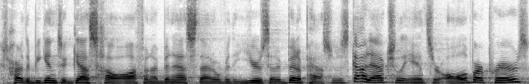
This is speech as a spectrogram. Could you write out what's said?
could hardly begin to guess how often I've been asked that over the years that I've been a pastor. Does God actually answer all of our prayers?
